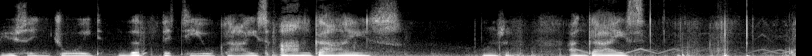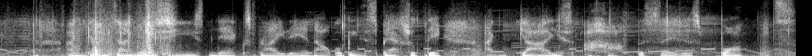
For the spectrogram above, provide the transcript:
you enjoyed the video guys. And guys where is it? And guys and guys, I'm gonna see you next Friday, and that will be the special day. And guys, I have to say this, but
